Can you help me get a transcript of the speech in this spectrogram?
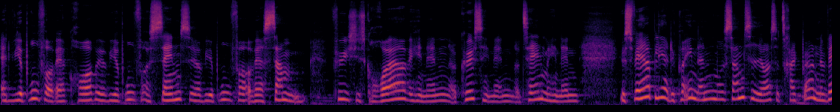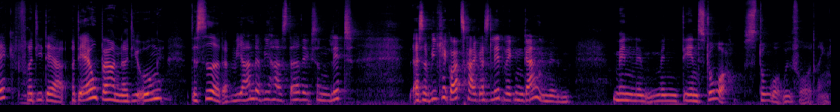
at vi har brug for at være kroppe, og vi har brug for at sanse, og vi har brug for at være sammen fysisk, røre ved hinanden, og kysse hinanden, og tale med hinanden, jo sværere bliver det på en eller anden måde samtidig også at trække børnene væk fra de der, og det er jo børnene og de unge, der sidder der. Vi andre, vi har stadigvæk sådan lidt, altså vi kan godt trække os lidt væk en gang imellem, men, øh, men det er en stor, stor udfordring.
